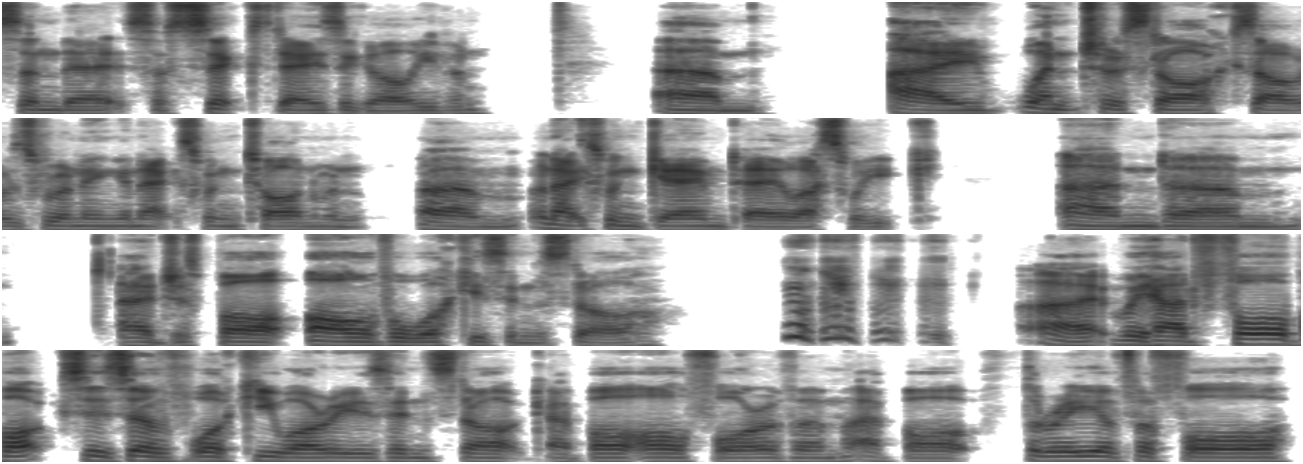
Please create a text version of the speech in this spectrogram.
Sunday, so six days ago even. Um, I went to a store because I was running an X-wing tournament, um, an X-wing game day last week, and um, I just bought all of the Wookiees in the store. uh, we had four boxes of Wookiee Warriors in stock. I bought all four of them. I bought three of the four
